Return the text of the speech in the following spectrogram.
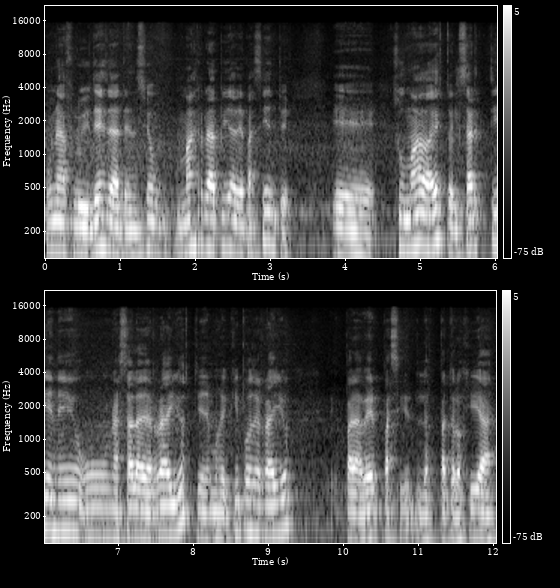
una fluidez de atención más rápida de paciente. Eh, sumado a esto, el SAR tiene una sala de rayos, tenemos equipos de rayos para ver las patologías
